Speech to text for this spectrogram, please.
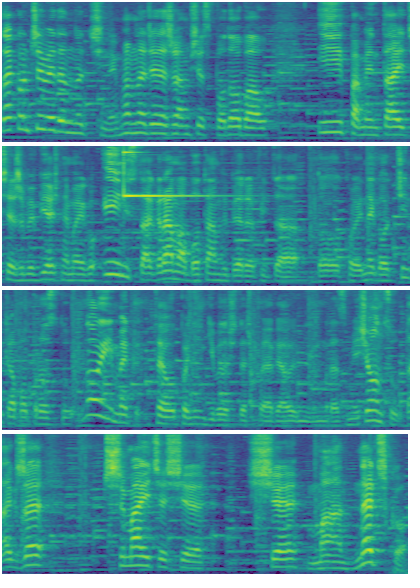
zakończymy ten odcinek. Mam nadzieję, że Wam się spodobał. I pamiętajcie, żeby wbijać na mojego Instagrama, bo tam wybiorę widza do kolejnego odcinka po prostu. No i te openingi będą się też pojawiały minimum raz w miesiącu. Także trzymajcie się, siemaneczko.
